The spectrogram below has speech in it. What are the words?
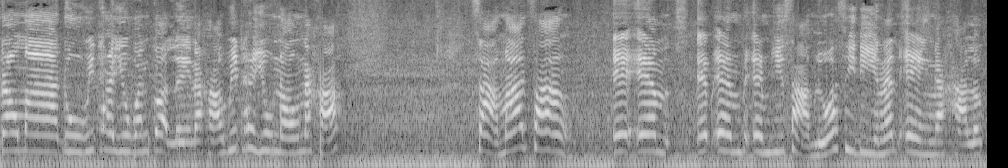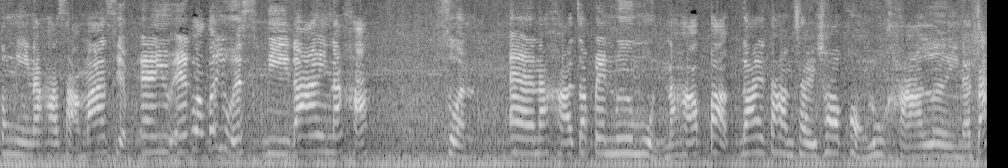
เรามาดูวิทยุกันก่อนเลยนะคะ วิทยุน้องนะคะ สามารถฟัง AM FM MP3 หรือว่า CD นั่นเองนะคะ แล้วตรงนี้นะคะสามารถเสียบ AUX แล้วก็ USB ได้นะคะ ส่วน แอร์นะคะจะเป็นมือหมุนนะคะ ปรับได้ตามใจชอบของลูกค้าเลยนะจ๊ะ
